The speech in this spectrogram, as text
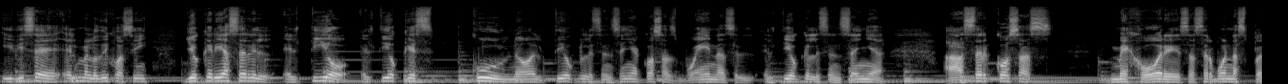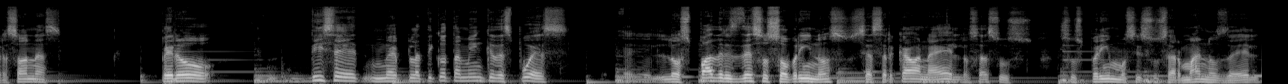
y dice, él me lo dijo así, yo quería ser el, tío, el tío que es cool, ¿no? El tío que les enseña cosas buenas, el, el tío que les enseña a hacer cosas mejores, a ser buenas personas. Pero dice, me platicó también que después eh, los padres de esos sobrinos se acercaban a él, o sea, sus, sus primos y sus hermanos de él,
